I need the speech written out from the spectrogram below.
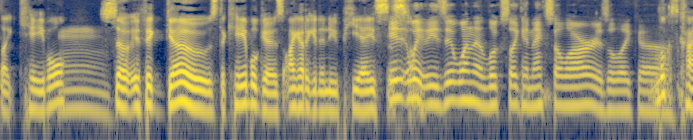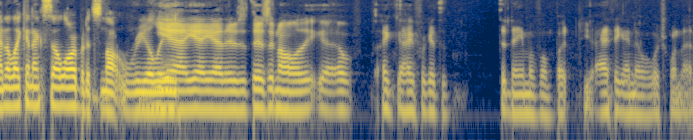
like cable. Mm. So if it goes, the cable goes. I got to get a new PA Is, system. wait, is it one that looks like an XLR? Is it like a looks kind of like an XLR, but it's not really. Yeah, yeah, yeah. There's there's an all. Uh, I I forget the, the name of them, but I think I know which one that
